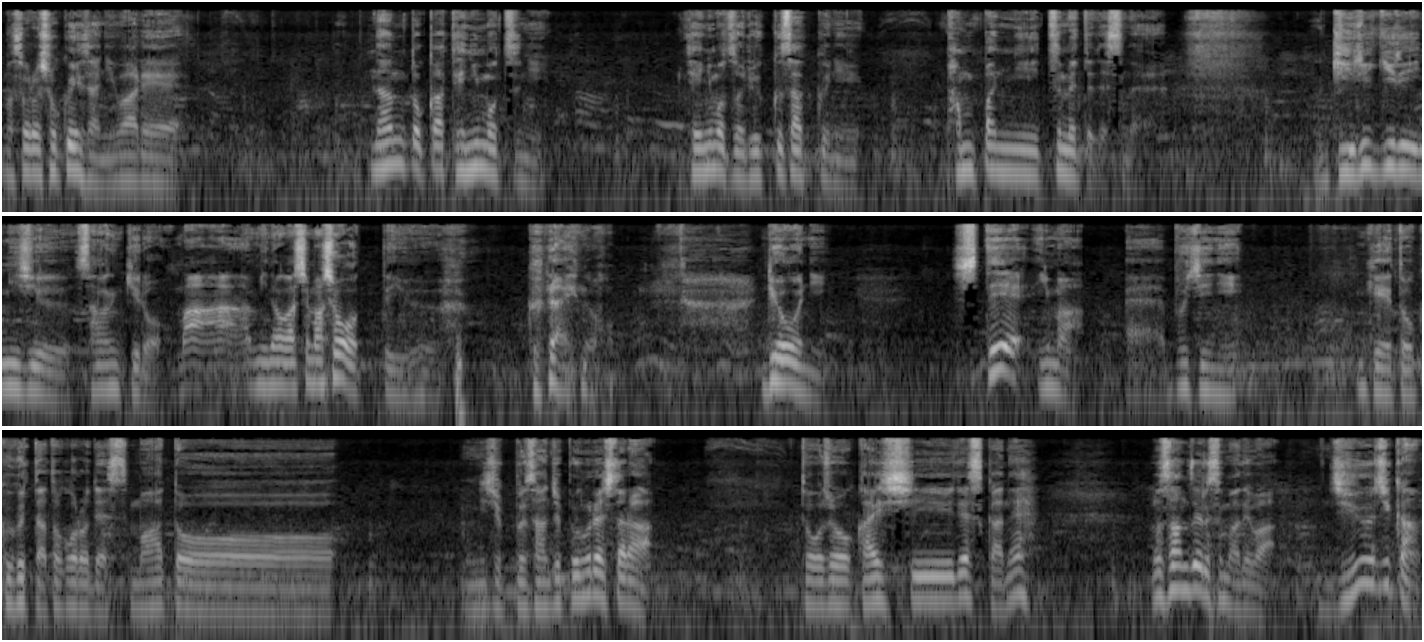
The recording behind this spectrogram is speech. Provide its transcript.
まあ、それを職員さんに言われ、なんとか手荷物に、手荷物のリュックサックにパンパンに詰めてですね、ギリギリ23キロ、まあ見逃しましょうっていうぐらいの量にして、今、えー、無事にゲートをくぐったところです。もうあと、20分、30分ぐらいしたら、搭乗開始ですかね。ロサンゼルスまでは10時間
